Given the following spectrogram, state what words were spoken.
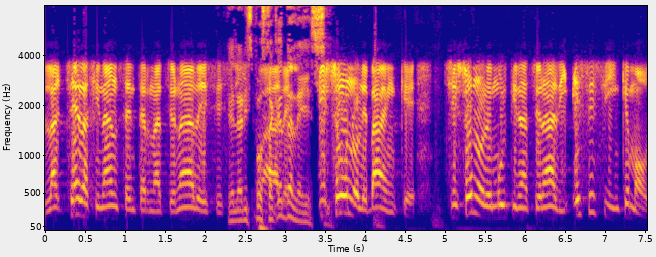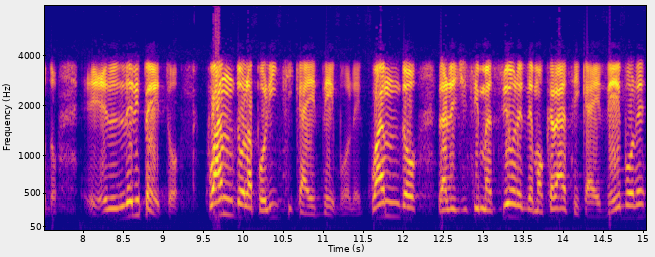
la, c'è la finanza internazionale? E, e la risposta che da lei è sì. Ci sono le banche, ci sono le multinazionali e se sì in che modo? Eh, le ripeto, quando la politica è debole, quando la legittimazione democratica è debole,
